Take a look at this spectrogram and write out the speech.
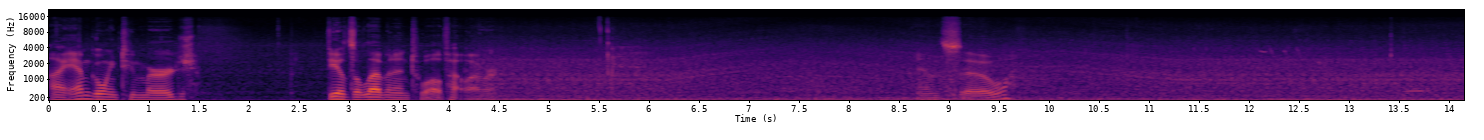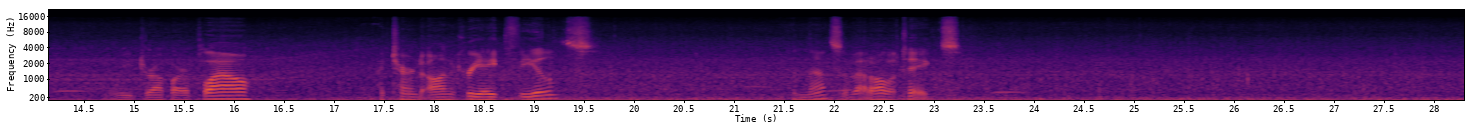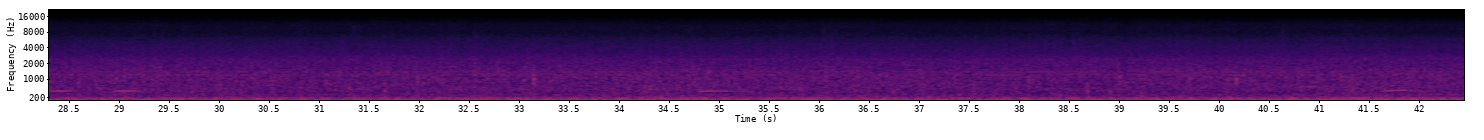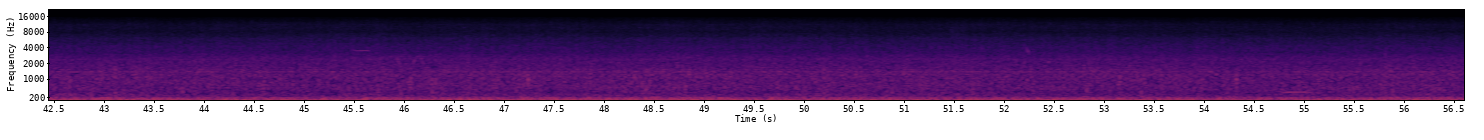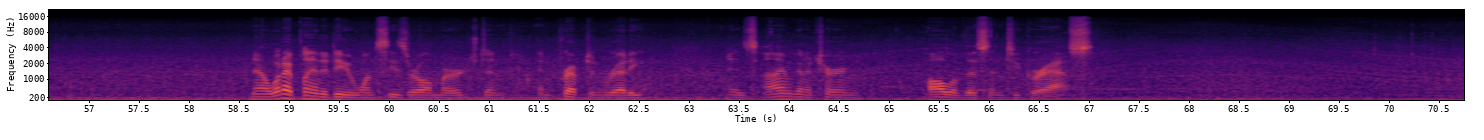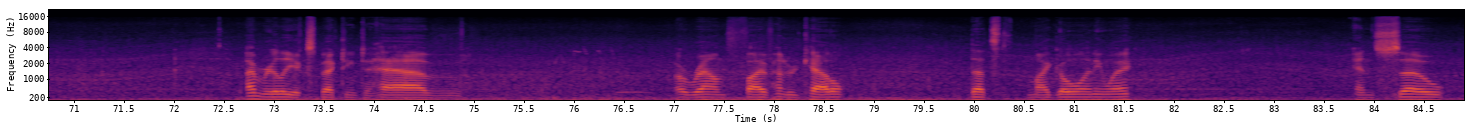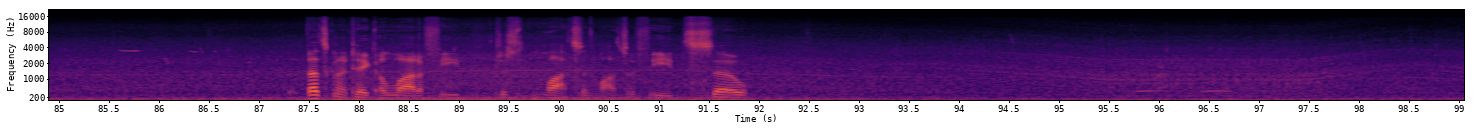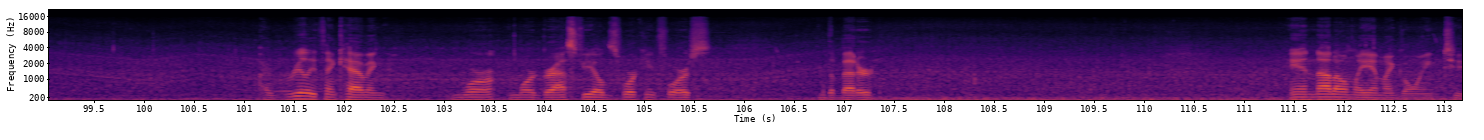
I am going to merge fields 11 and 12 however. And so we drop our plow. I turned on create fields. And that's about all it takes. Now what I plan to do once these are all merged and, and prepped and ready is I'm going to turn all of this into grass. I'm really expecting to have around 500 cattle. That's my goal anyway. And so that's going to take a lot of feed. Just lots and lots of feed. So I really think having more more grass fields working for us the better. And not only am I going to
